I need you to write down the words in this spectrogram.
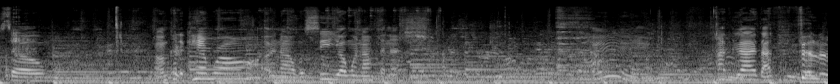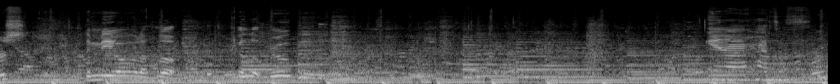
so I'm gonna cut the camera off and I will see y'all when I finish. Mmm. Okay, guys, I finished the meal. Look, look, it look real good. And I had some fruit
